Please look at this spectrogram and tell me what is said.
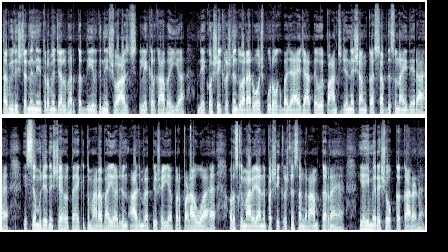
तब युधिष्ठर ने नेत्रों में जल भरकर दीर्घ निश्वास लेकर कहा, भैया, देखो श्री कृष्ण द्वारा रोष पूर्वक बजाए जाते हुए पाँच जने शंख का शब्द सुनाई दे रहा है। इससे मुझे निश्चय होता है कि तुम्हारा भाई अर्जुन आज मृत्यु शैया पर पड़ा हुआ है और उसके मारे जाने पर श्री कृष्ण संग्राम कर रहे हैं। यही मेरे शोक का कारण है।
